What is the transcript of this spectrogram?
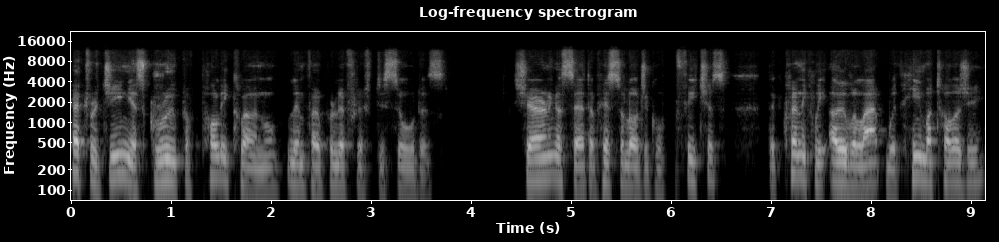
heterogeneous group of polyclonal lymphoproliferative disorders, sharing a set of histological features that clinically overlap with hematology,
